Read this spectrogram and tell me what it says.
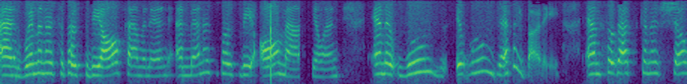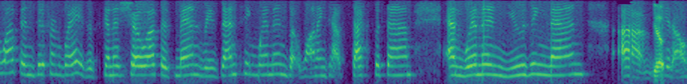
and women are supposed to be all feminine, and men are supposed to be all masculine, and it wounds it wounds everybody. And so that's going to show up in different ways. It's going to show up as men resenting women but wanting to have sex with them, and women using men, um, Yep. you know,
